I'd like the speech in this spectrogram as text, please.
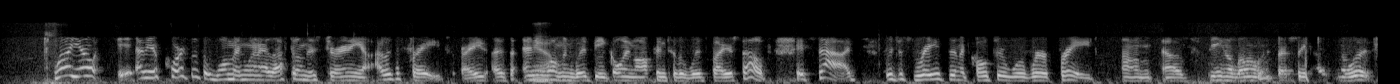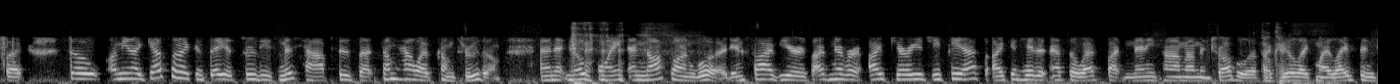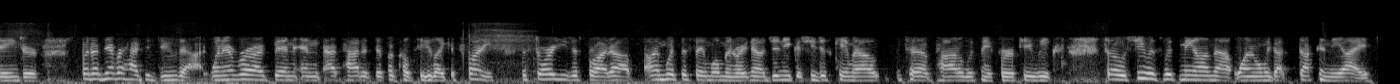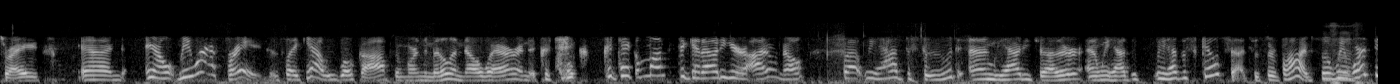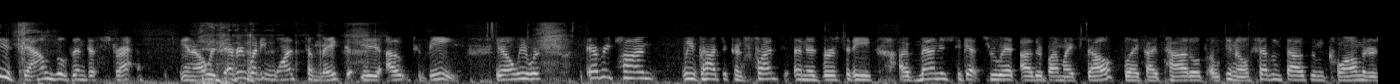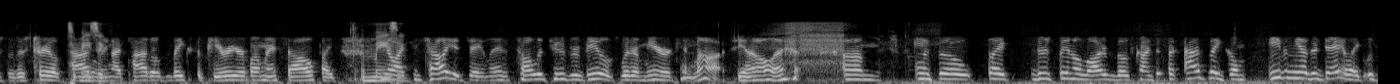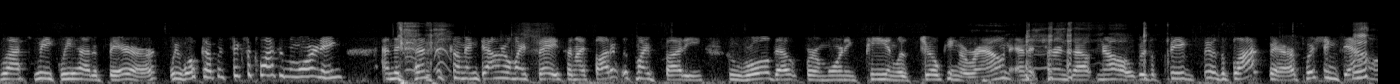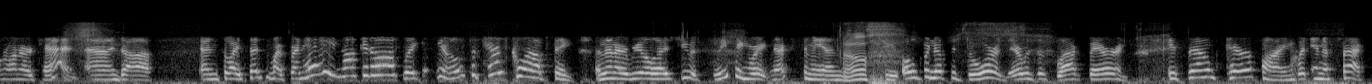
well, you know, I mean, of course, as a woman, when I left on this journey, I was afraid, right? As any Yeah. woman would be going off into the woods by yourself. It's sad. We're just raised in a culture where we're afraid um, of being alone, especially out in the woods. But so, I mean, I guess what I can say is through these mishaps is that somehow I've come through them. And at no point, and knock on wood, in five years, I've never, I carry a GPS. I can hit an SOS button anytime I'm in trouble if Okay. I feel like my life's in danger. But I've never had to do that. Whenever I've been and I've had a difficulty, like it's funny, the story you just brought up, I'm with the same woman right now, Janika. She just came out to paddle with me for a few weeks. So she was with me on that one when we got stuck in the ice, right? And you know, we weren't afraid. It's like, yeah, we woke up and we're in the middle of nowhere, and it could take could take a month to get out of here. I don't know, but we had the food and we had each other and we had the we had the skill set to survive. So we mm-hmm. weren't these damsels in distress. You know, which everybody wants to make it out to be. You know, we were every time we've had to confront an adversity. I've managed to get through it either by myself, like I paddled, you know, 7,000 kilometers of this trail paddling. amazing. I paddled Lake Superior by myself. I, You know, I can tell you, J'lyn, solitude reveals what a mirror cannot, you know? um, and so, like, there's been a lot of those kinds of, but as they go, even the other day, like it was last week, we had a bear. We woke up at six o'clock in the morning and the tent was coming down on my face. And I thought it was my buddy who rolled out for a morning pee and was joking around. And it turns out, no, it was a big, it was a black bear pushing down on our tent. And, uh, and so I said to my friend, hey, knock it off. Like, you know, the tent's collapsing. And then I realized she was sleeping right next to me. And Oh. she opened up the door and there was this black bear. And it sounds terrifying, but in effect,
